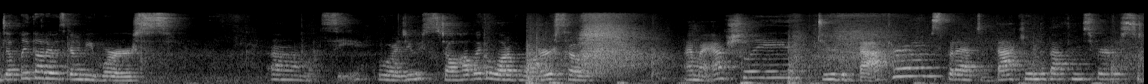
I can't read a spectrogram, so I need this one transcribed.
Thought it was gonna be worse. Um, let's see. Oh, I do still have like a lot of water, so I might actually do the bathrooms, but I have to vacuum the bathrooms first.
